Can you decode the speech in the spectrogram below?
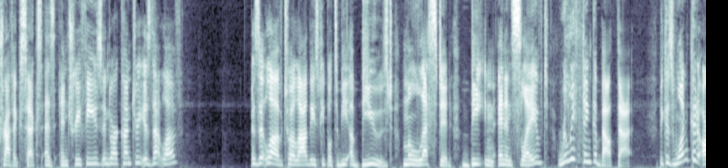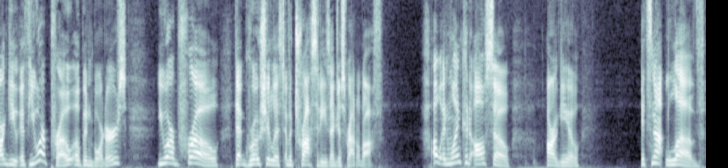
traffic sex as entry fees into our country? Is that love? Is it love to allow these people to be abused, molested, beaten, and enslaved? Really think about that. Because one could argue if you are pro open borders, you are pro that grocery list of atrocities I just rattled off. Oh, and one could also argue it's not love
